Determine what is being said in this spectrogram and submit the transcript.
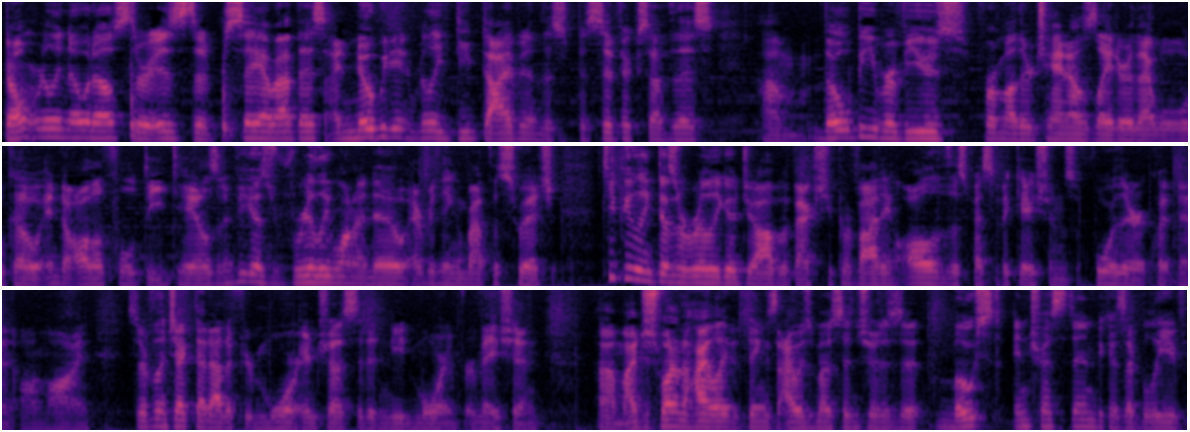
Don't really know what else there is to say about this. I know we didn't really deep dive into the specifics of this. Um, there will be reviews from other channels later that will go into all the full details. And if you guys really want to know everything about the Switch, TP Link does a really good job of actually providing all of the specifications for their equipment online. So definitely check that out if you're more interested and need more information. Um, I just wanted to highlight the things I was most interested most interested in because I believe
